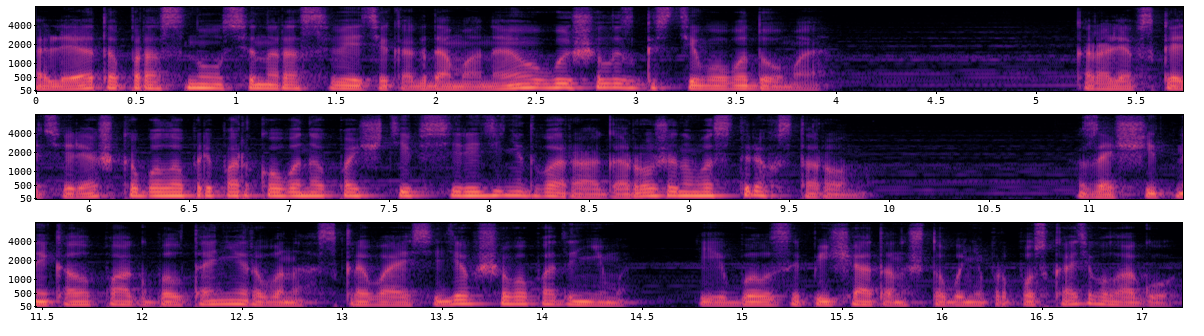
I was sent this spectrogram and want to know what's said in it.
Лето проснулся на рассвете, когда Манео вышел из гостевого дома. Королевская тележка была припаркована почти в середине двора, огороженного с трех сторон. Защитный колпак был тонирован, скрывая сидевшего под ним, и был запечатан, чтобы не пропускать влагу.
